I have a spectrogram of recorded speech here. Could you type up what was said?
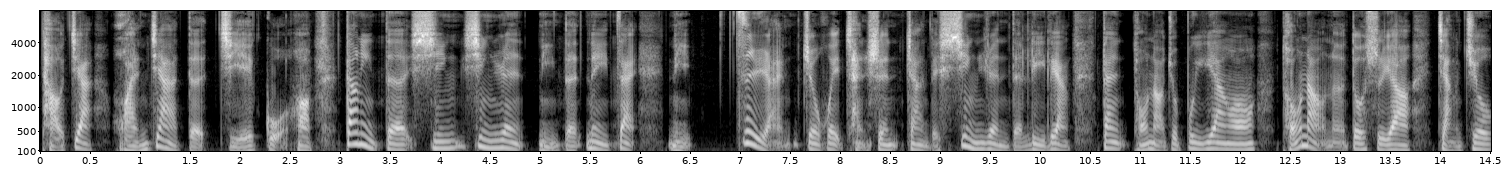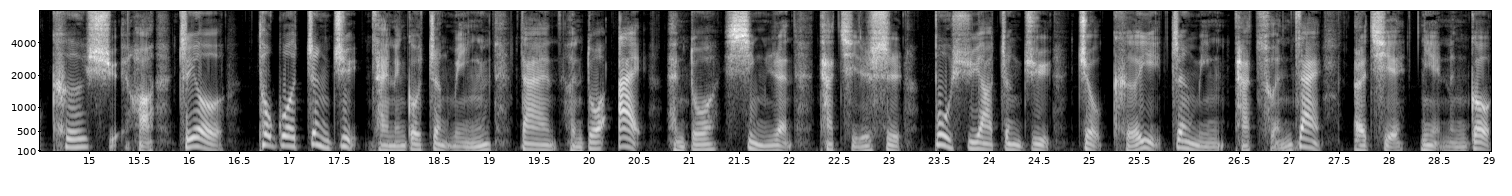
讨价还价的结果，哈。当你的心信任你的内在，你。自然就会产生这样的信任的力量，但头脑就不一样哦。头脑呢，都是要讲究科学哈，只有透过证据才能够证明。但很多爱、很多信任，它其实是不需要证据就可以证明它存在，而且你也能够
